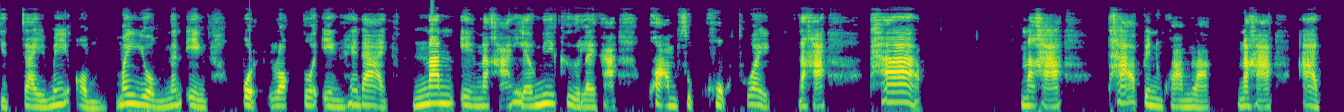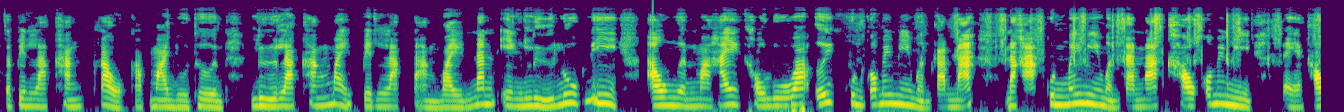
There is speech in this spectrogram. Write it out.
จิตใจไม่อ่อมไม่ยมนั่นเองปลดล็อกตัวเองให้ได้ นั่นเองนะคะ แล้วนี่คืออะไรคะความสุขหกถ้วยนะคะ ถ้านะคะ ถ้าเป็นความรัก นะคะ อาจจะเป็นรักครั้งเก่ากลับมาอยู่เทินหรือรักครั้งใหม่เป็นรักต่างวัยนั่นเองหรือลูกหนี้เอาเงินมาให้เขารู้ว่า เอ้ย คุณก็ไม่มีเหมือนกันนะนะคะ คุณไม่มีเหมือนกันนะเขาก็ไม่มี แต่เขา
